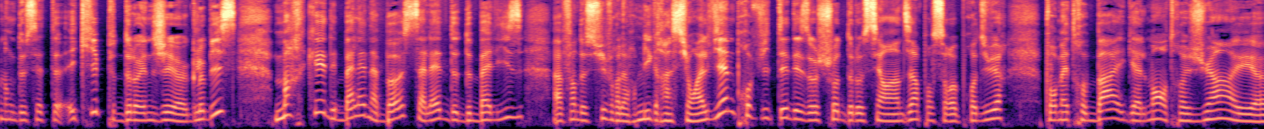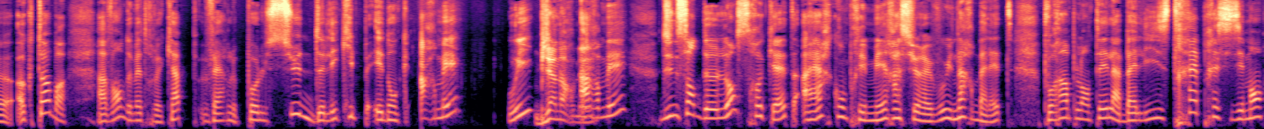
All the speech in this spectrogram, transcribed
donc de cette équipe de l'ONG euh, Globis, marquer des baleines à bosse à l'aide de balises afin de suivre leur migration. Elles viennent profiter des eaux chaudes de l'océan Indien pour se reproduire, pour mettre bas également entre juin et euh, octobre, avant de mettre le cap vers le pôle sud. L'équipe est donc armée. Oui, Bien armé. armée d'une sorte de lance-roquette à air comprimé, rassurez-vous, une arbalète, pour implanter la balise très précisément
